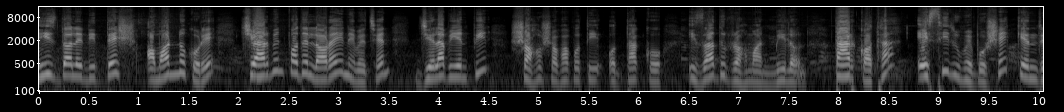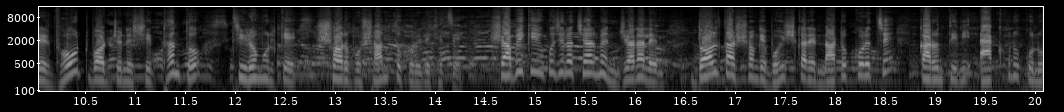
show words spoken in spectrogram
নিজ দলের নির্দেশ অমান্য করে চেয়ারম্যান পদে লড়াইয়ে নেমেছেন জেলা বিএনপির সহসভাপতি অধ্যক্ষ ইজাদুর রহমান মিলন। তার কথা এসি রুমে বসে কেন্দ্রের ভোট বর্জনের সিদ্ধান্ত তৃণমূলকে সর্বশান্ত করে রেখেছে। সাবেক এই উপজেলা চেয়ারম্যান জানালেন, দল তার সঙ্গে বহিষ্কারের নাটক করেছে, কারণ তিনি এখনও কোনো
